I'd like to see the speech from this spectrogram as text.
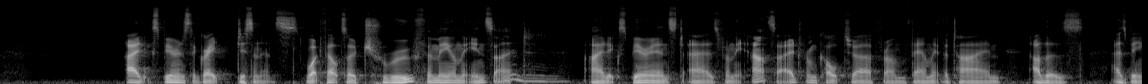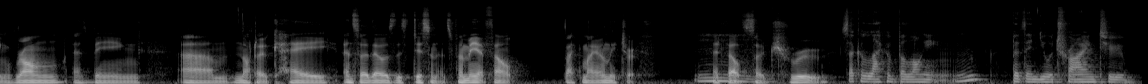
I'd experienced a great dissonance. What felt so true for me on the inside, Mm. I'd experienced as from the outside, from culture, from family at the time, others as being wrong, as being um, not okay. And so there was this dissonance. For me, it felt like my only truth. It felt so Mm. true. It's like a lack of belonging, but then you were trying to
